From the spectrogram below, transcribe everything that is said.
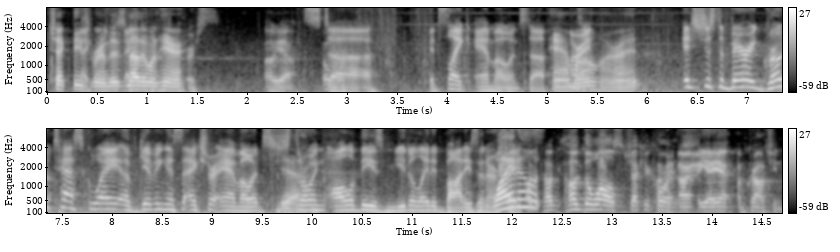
check these Check- rooms. There's check another one here. first. Oh yeah. It's, Oh, uh, it's like ammo and stuff. Ammo. All right. All right. It's just a very grotesque way of giving us extra ammo. It's just Yeah. throwing all of these mutilated bodies in our Why face. don't- Hug, hug the walls. Check your all right, corners. all right, yeah, yeah. I'm crouching.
